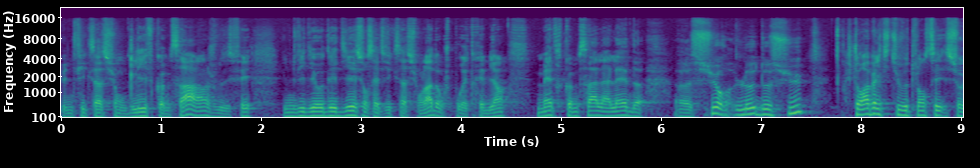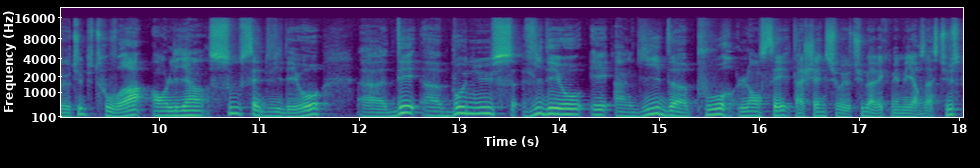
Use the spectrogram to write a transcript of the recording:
une fixation glyph comme ça. Hein. Je vous ai fait une vidéo dédiée sur cette fixation là, donc je pourrais très bien mettre comme ça la LED euh, sur le dessus. Je te rappelle que si tu veux te lancer sur YouTube, tu trouveras en lien sous cette vidéo euh, des euh, bonus vidéos et un guide pour lancer ta chaîne sur YouTube avec mes meilleures astuces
